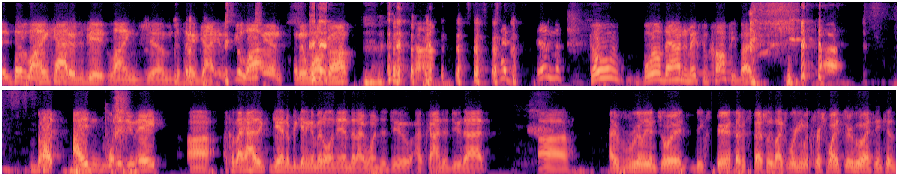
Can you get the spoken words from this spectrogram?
Instead of Lying Cat, it would just be a Lying Jim, just like a guy, like, you lion, and then walk off. Uh, Jim, go boil down and make some coffee, bud. Uh, but I wanted to do eight because I had again a beginning, a middle, and end that I wanted to do. I've gotten to do that. I've really enjoyed the experience. I've especially liked working with Chris Schweizer, who I think is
